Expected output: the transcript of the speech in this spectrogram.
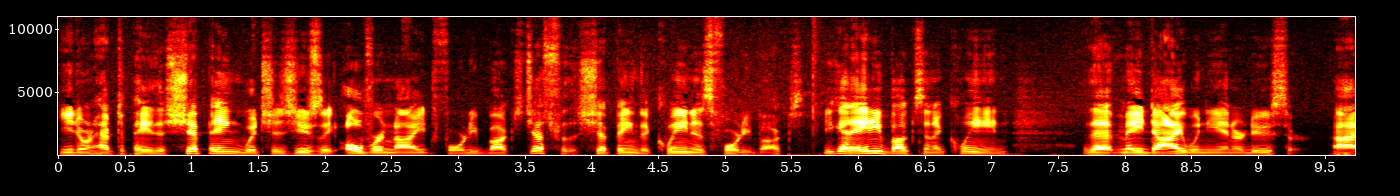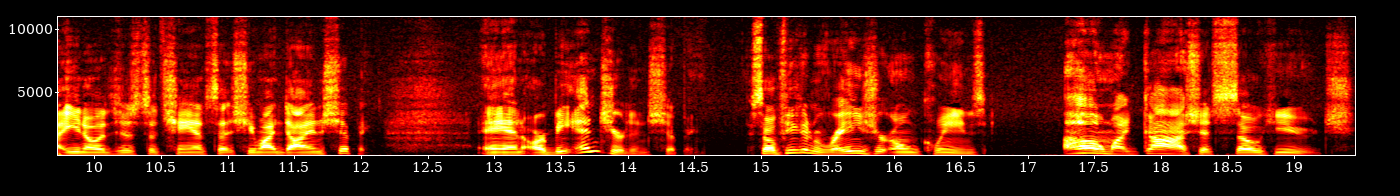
You don't have to pay the shipping, which is usually overnight 40 bucks just for the shipping. The queen is 40 bucks. You got 80 bucks in a queen that may die when you introduce her. Uh, you know, it's just a chance that she might die in shipping and or be injured in shipping. So if you can raise your own queens, oh my gosh, it's so huge.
